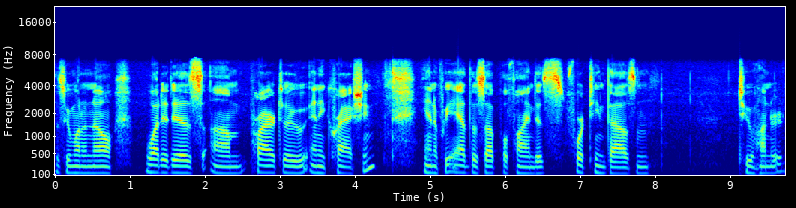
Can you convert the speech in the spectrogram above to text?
because we want to know what it is um, prior to any crashing. And if we add those up, we'll find it's 14,200.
